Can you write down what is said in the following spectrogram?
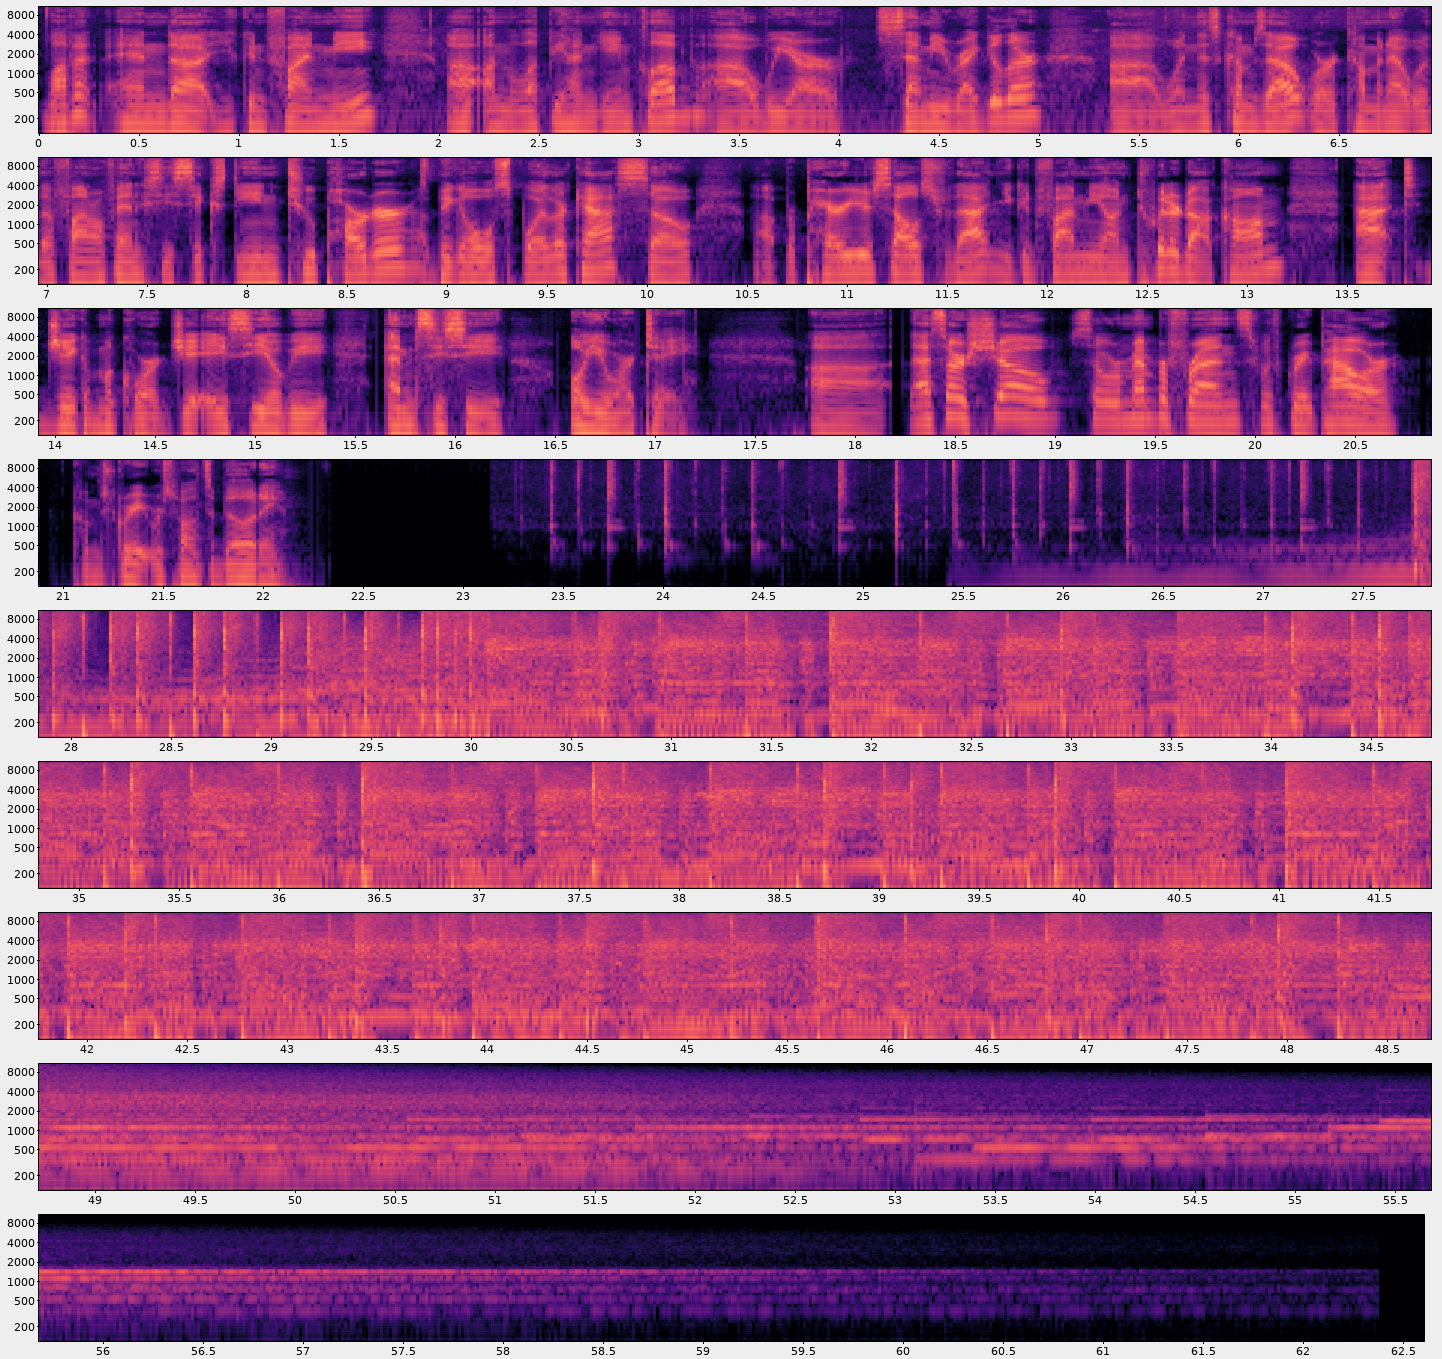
Love it. And uh, you can find me uh, on the Left Behind Game Club. Uh, we are semi regular. Uh, when this comes out, we're coming out with a Final Fantasy 16 two parter, a big old spoiler cast. So uh, prepare yourselves for that. And you can find me on twitter.com at Jacob McCourt, J A C O B M C C O U R T. Uh, That's our show. So remember, friends, with great power comes great responsibility.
